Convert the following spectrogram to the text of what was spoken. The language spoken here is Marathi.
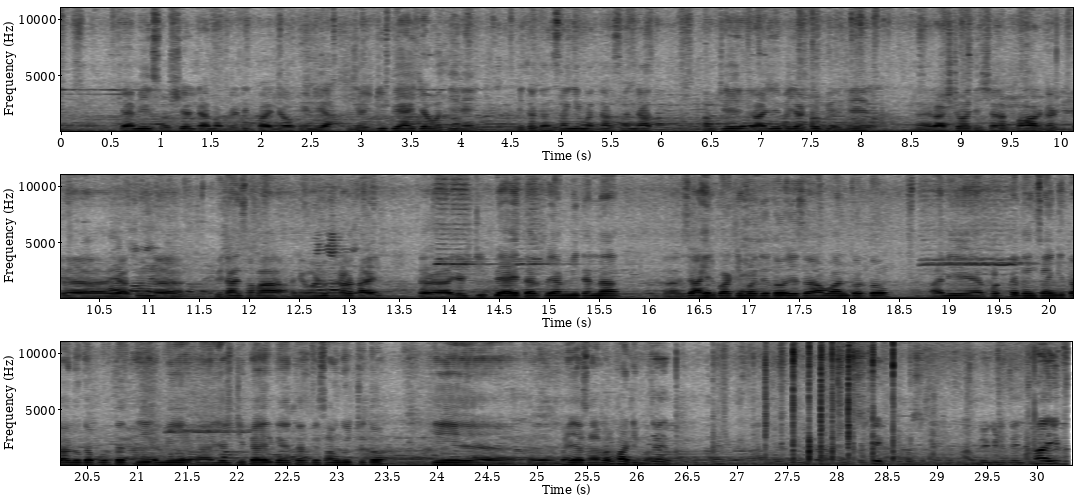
की आम्ही social democratic party of India H D P आयच्या वतीने इथं घनसांगी मतदारसंघात आमचे राजेश भैया टोपे जे राष्ट्रवादी शरद पवार गट यातून विधानसभा निवडणूक लढत आहे. तर एच डी पी आयतर्फे आम्ही त्यांना जाहीर पाठिंबा देतो याचं आवाहन करतो. आणि फक्त घनसांगी तालुक्यापुरतंच मी मी एच डी पी आय तर्फे सांगू इच्छितो की भैया साहेबांना पाठिंबा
